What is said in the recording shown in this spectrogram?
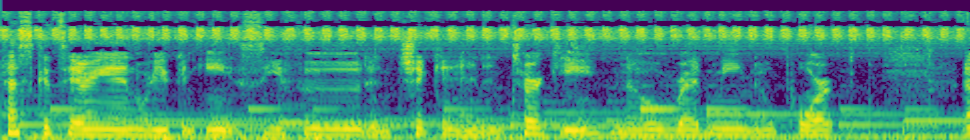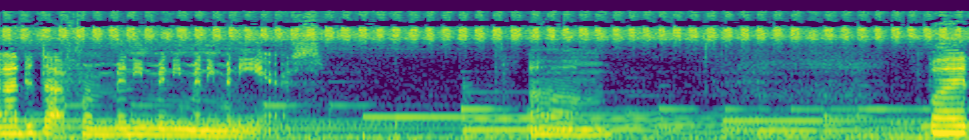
pescatarian where you can eat seafood and chicken and turkey, no red meat, no pork. And I did that for many, many, many, many years. Um, but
